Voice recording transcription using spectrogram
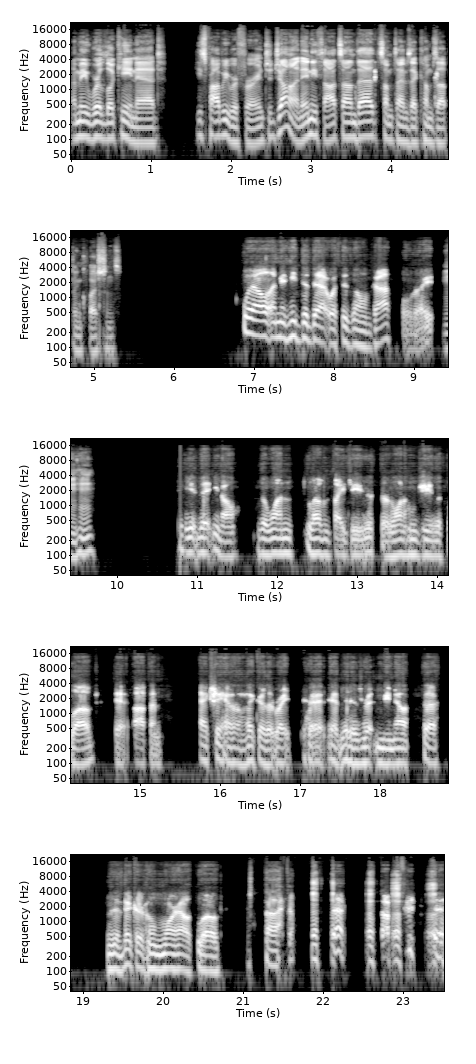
I mean, we're looking at, he's probably referring to John. Any thoughts on that? Sometimes that comes up in questions. Well, I mean, he did that with his own gospel, right? Mm-hmm. That, you know, the one loved by Jesus, or the one whom Jesus loved. often actually have a vicar that writes, uh, that has written me notes. Uh, the vicar whom Morehouse loved. Uh,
